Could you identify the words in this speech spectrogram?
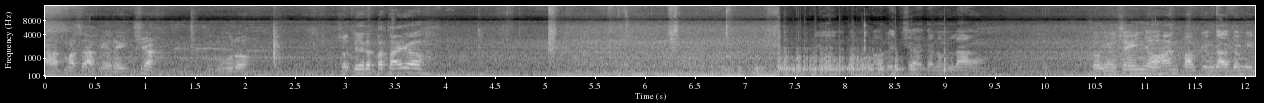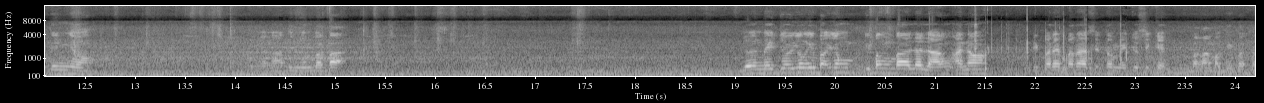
ah, mas accurate siya siguro. So tira pa tayo. Yun puno ulit siya ganun lang. So yun sa inyo hand pump yung gagamitin nyo. Tingnan natin yung baba. Yun medyo yung iba yung ibang bala lang ano hindi pare-paras ito medyo sikip baka mag-iba to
